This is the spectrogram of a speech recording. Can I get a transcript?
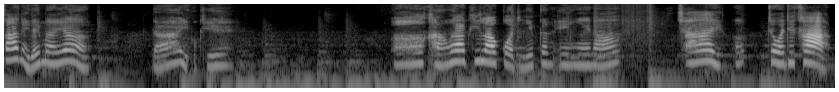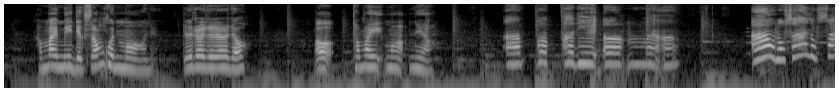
ซ่าหน่อยได้ไหมอะได้โอเคเออครั้งแรกที่เรากดลิฟต์กันเองเลยนะ ใช่เออสวัสดีค่ะ ทำไมมีเด็กสองคนมาเนี่ย เดี๋ยวเดี๋ยวเดี๋ยวเออทำไมมาเนี่ยเออพอพอดีเออมาอ้าวลูซ่าลูซ่า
